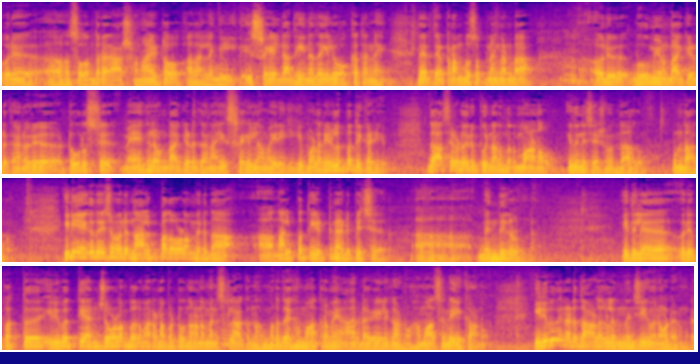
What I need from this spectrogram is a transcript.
ഒരു സ്വതന്ത്ര രാഷ്ട്രമായിട്ടോ അതല്ലെങ്കിൽ ഇസ്രയേലിന്റെ അധീനതയിലോ ഒക്കെ തന്നെ നേരത്തെ ട്രംപ് സ്വപ്നം കണ്ട ഒരു ഭൂമി ഉണ്ടാക്കിയെടുക്കാൻ ഒരു ടൂറിസ്റ്റ് മേഖല ഉണ്ടാക്കിയെടുക്കാനായി ഇസ്രയേലിനും അമേരിക്കയ്ക്കും വളരെ എളുപ്പത്തിൽ കഴിയും. ഗാസയുടെ ഒരു പുനർനിർമ്മാണവും ഇതിന് ശേഷം എന്താകും? ഉണ്ടാകും. ഇനി ഏകദേശം ഒരു നാൽപ്പതോളം വരുന്ന നാൽപ്പത്തി എട്ടിനടുപ്പിച്ച് ബന്ദികളുണ്ട്. ഇതിൽ ഒരു പത്ത് ഇരുപത്തി അഞ്ചോളം പേർ മരണപ്പെട്ടു എന്നാണ് മനസ്സിലാക്കുന്നത്. മൃതദേഹം മാത്രമേ ആരുടെ കയ്യിൽ കാണൂ? ഹമാസിന്റെ കയ്യിൽ കാണൂ. ഇരുപതിനടുത്ത ആളുകൾ ഇന്നും ജീവനോടെ ഉണ്ട്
